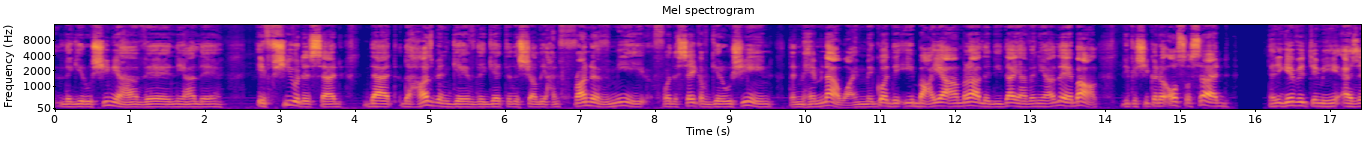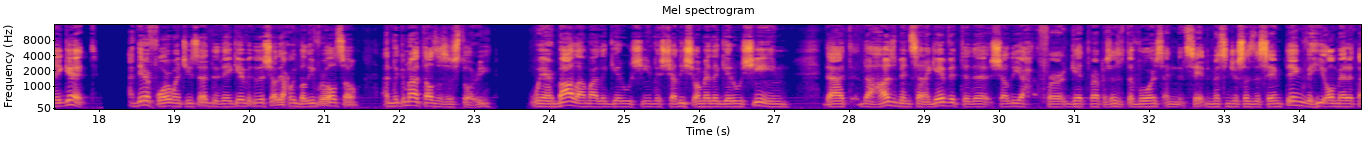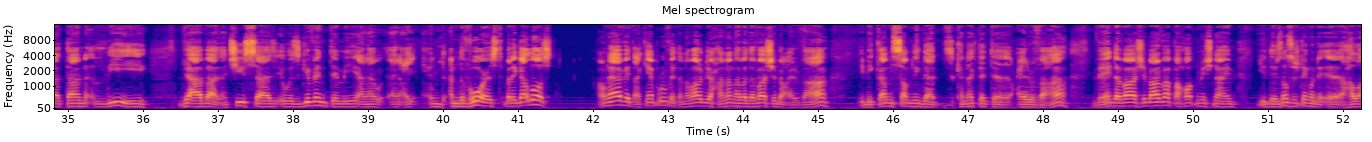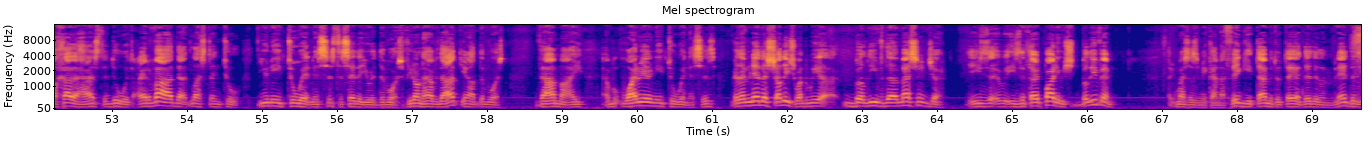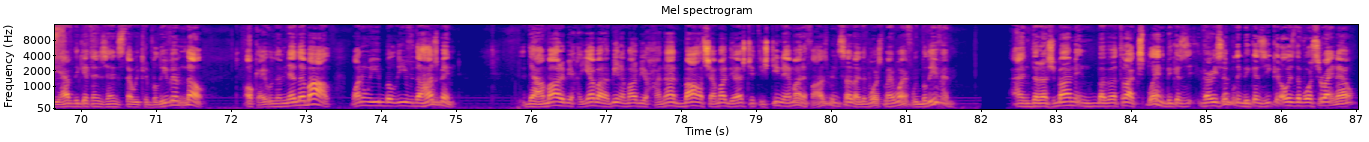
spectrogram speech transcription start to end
legirushin ve if she would have said that the husband gave the get to the shaliach in front of me for the sake of girushin, then mehemna. Why? Because she could have also said that he gave it to me as a get. And therefore, when she said that they gave it to the shaliach, we believe her also. And the Gemara tells us a story where Baal Amar legerushin v'shalish Omer legerushin that the husband said, I gave it to the shaliach for get purposes, divorce, and the messenger says the same thing, v'hi omeret natan li ve'avad. And she says, it was given to me, and, I, and I, I'm divorced, but it got lost. I don't have it, I can't prove it. And Amar Yohanan sheba'irva, it becomes something that's connected to irva. There's no such thing when uh, halacha that has to do with irva that less than two. You need two witnesses to say that you were divorced. If you don't have that, you're not divorced. Why do we need two witnesses? Why do we uh, believe the messenger? He's, uh, he's the third party. We should believe him. Does he have the get in his hands that we can believe him? No. Okay, why don't we believe the husband? דאמר רבי חיה בר רבין אמר רבי יוחנן, בעל שאמר גירשתי את אשתי נאמר, if husband said I divorced my wife, we believe him. And the Rashbam in Bava Batra explained because very simply because he could always divorce her right now.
